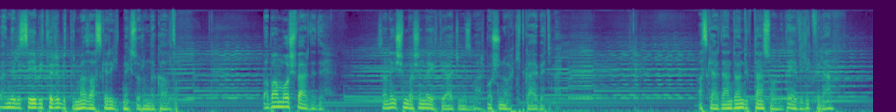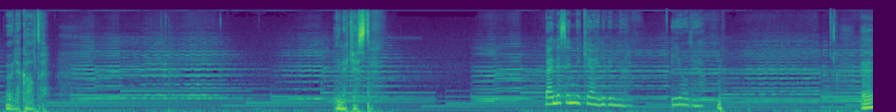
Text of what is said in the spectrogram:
Ben de liseyi bitirir bitirmez askere gitmek zorunda kaldım. Babam boş ver dedi. Sana işin başında ihtiyacımız var. Boşuna vakit kaybetme. Askerden döndükten sonra da evlilik falan öyle kaldı. Yine kestim. Ben de senin hikayeni bilmiyorum. İyi oluyor. E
